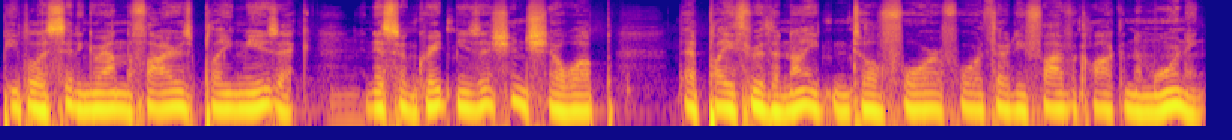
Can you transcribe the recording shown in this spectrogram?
people are sitting around the fires playing music. And there's some great musicians show up that play through the night until four, four thirty, five o'clock in the morning,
